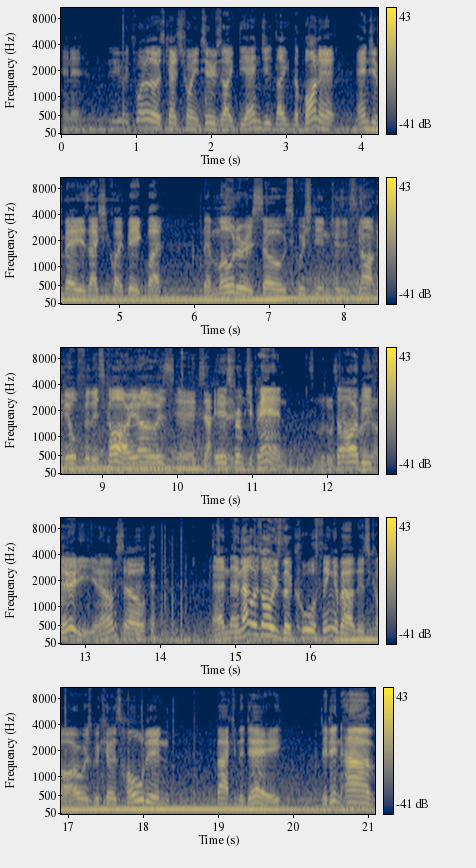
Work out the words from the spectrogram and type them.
in it. It's one of those catch twenty twos. Like the engine, like the bonnet engine bay is actually quite big, but the motor is so squished in because it's not built for this car. You know, it was Yeah, exactly. it was from Japan. It's a little. It's RB30. You know, so. And, and that was always the cool thing about this car was because Holden back in the day they didn't have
